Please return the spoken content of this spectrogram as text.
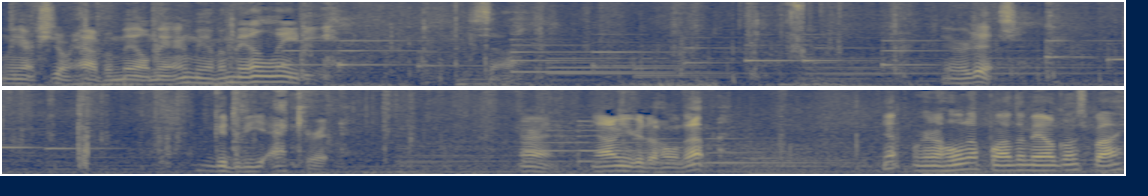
We actually don't have a mailman, we have a mail lady. So, there it is. Good to be accurate. All right, now you're gonna hold up. Yep, we're gonna hold up while the mail goes by.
